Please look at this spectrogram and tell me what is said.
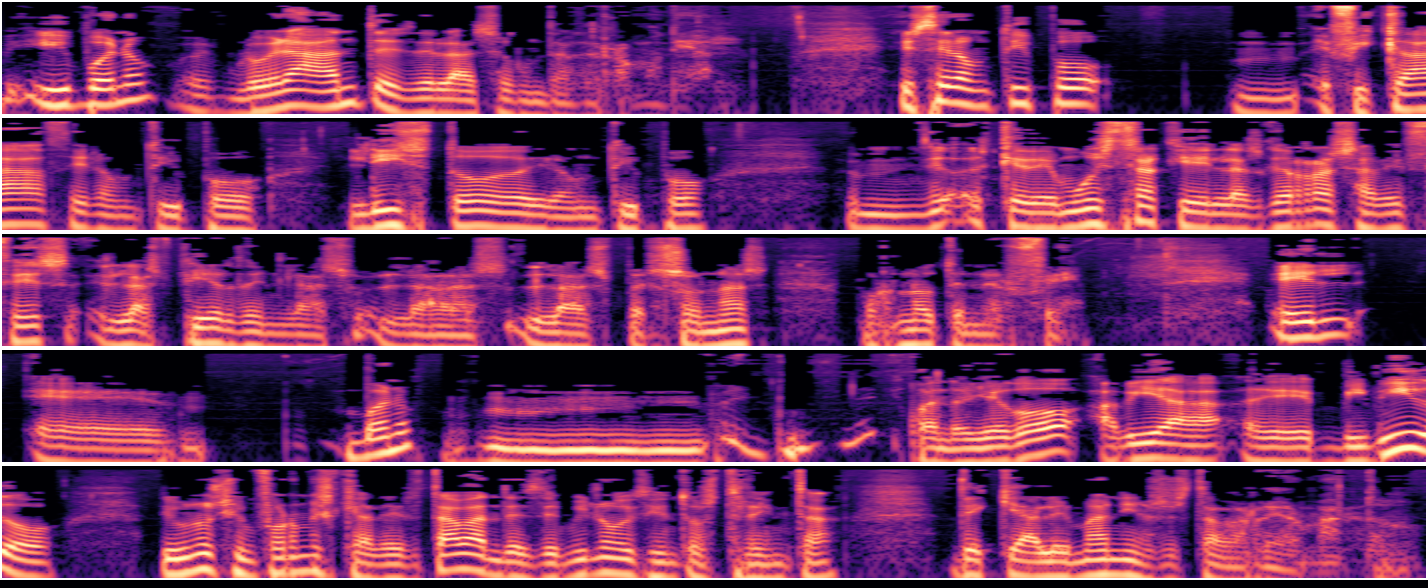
y, bueno, lo era antes de la Segunda Guerra Mundial. Este era un tipo eficaz, era un tipo listo, era un tipo mm, que demuestra que las guerras a veces las pierden las, las, las personas por no tener fe. Él, eh, bueno, mm, cuando llegó había eh, vivido de unos informes que alertaban desde 1930 de que Alemania se estaba rearmando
